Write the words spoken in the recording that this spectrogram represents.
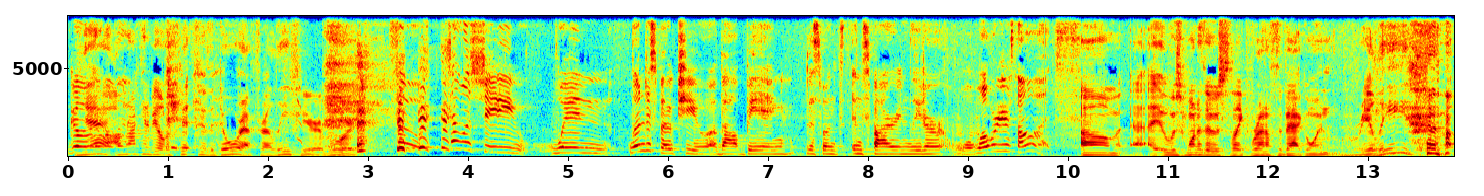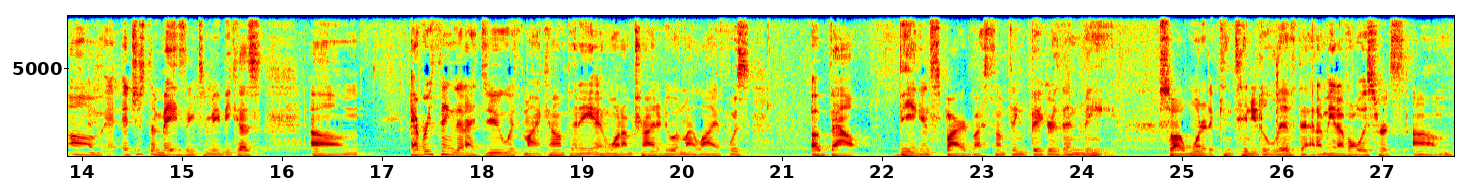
going? Yeah, I'm not going to be able to fit through the door after I leave here. Lord. So JD, when Lynda spoke to you about being this one's inspiring leader, what were your thoughts? Um, it was one of those like right off the bat going, really? um, it, it's just amazing to me because um, everything that I do with my company and what I'm trying to do in my life was about being inspired by something bigger than me. So I wanted to continue to live that. I mean, I've always heard um,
